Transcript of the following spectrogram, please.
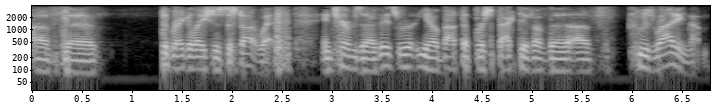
of the the regulations to start with in terms of it's you know about the perspective of the of who's writing them.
